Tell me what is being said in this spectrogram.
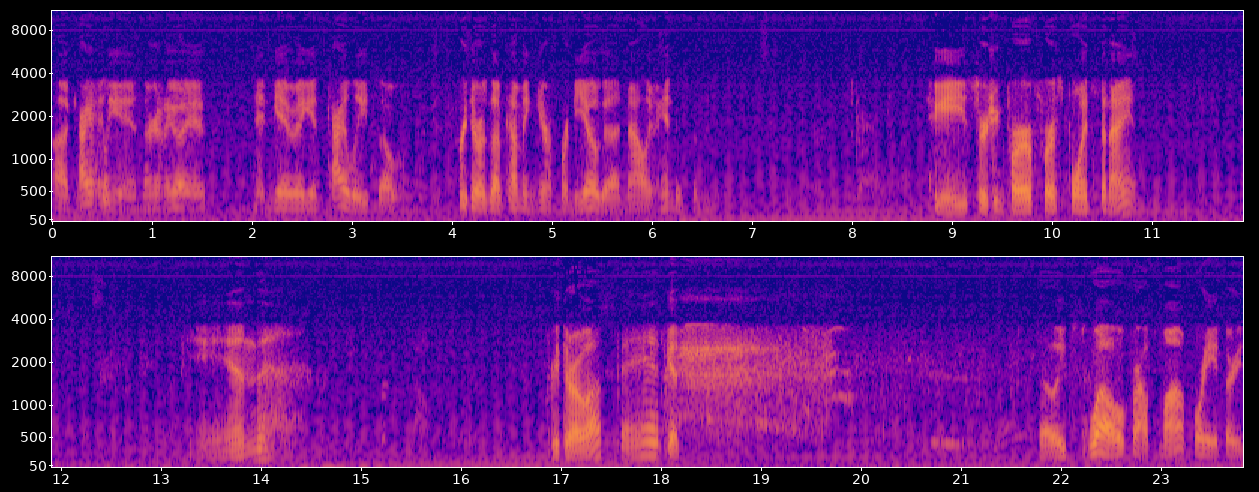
uh, Kylie, and they're going to go and give it against Kylie. So free throws upcoming here for Neoga and Mallory Henderson. She's searching for her first points tonight. And free throw up, and it's good. So leads 12 for Altamont, 48-36.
